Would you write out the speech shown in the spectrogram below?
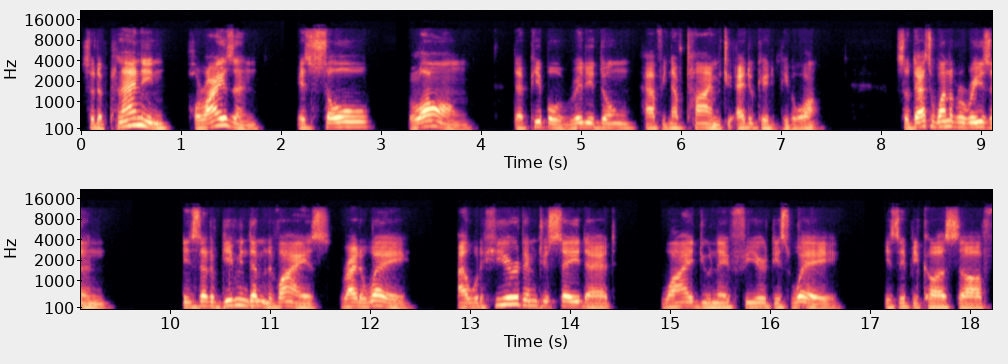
So the planning horizon is so long that people really don't have enough time to educate people on. So that's one of the reasons, instead of giving them advice right away, I would hear them to say that, why do they fear this way? Is it because of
